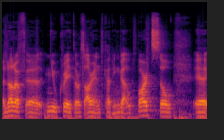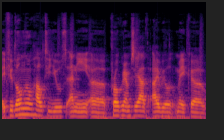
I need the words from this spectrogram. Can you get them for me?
a lot of uh, new creators aren't cutting out parts, so uh, if you don't know how to use any uh, programs yet, I will make a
